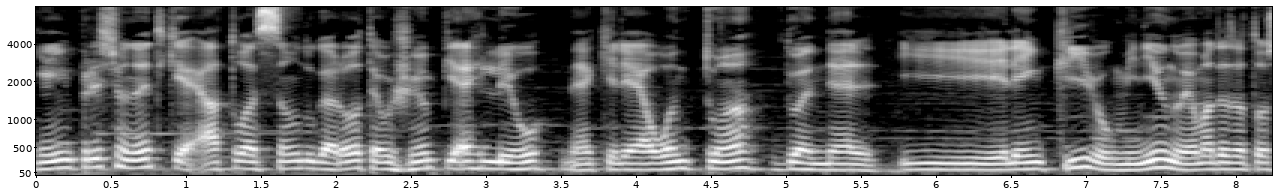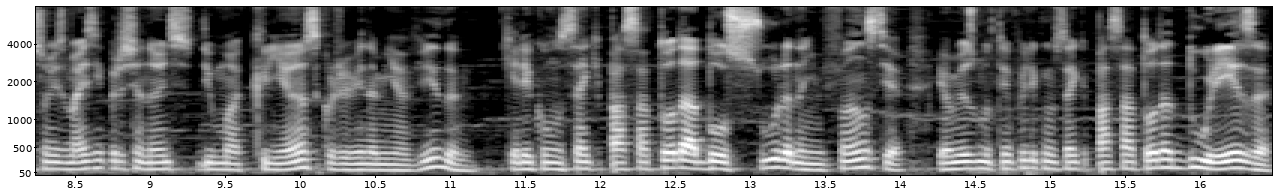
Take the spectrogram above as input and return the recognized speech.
E é impressionante que a atuação do garoto é o Jean-Pierre Léaud, né? Que ele é o Antoine Duanel. E ele é incrível, o menino é uma das atuações mais impressionantes de uma criança que eu já vi na minha vida. Que ele consegue passar toda a doçura na infância e ao mesmo tempo ele consegue passar toda a dureza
